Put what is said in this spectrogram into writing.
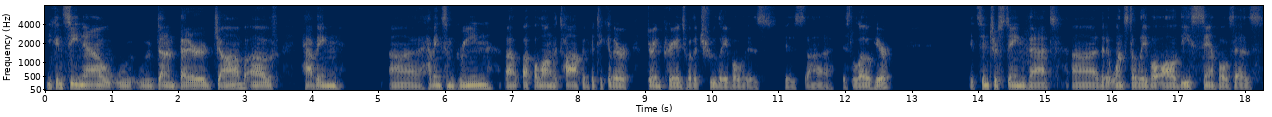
You can see now we've done a better job of having uh, having some green uh, up along the top, in particular during periods where the true label is is uh, is low here. It's interesting that uh, that it wants to label all these samples as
